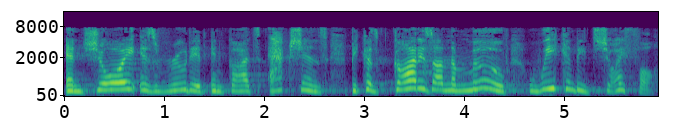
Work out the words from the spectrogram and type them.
and joy is rooted in God's actions. Because God is on the move, we can be joyful.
